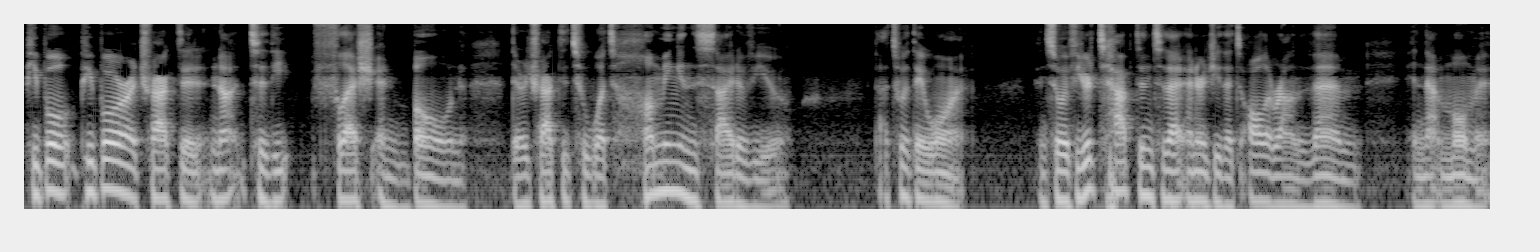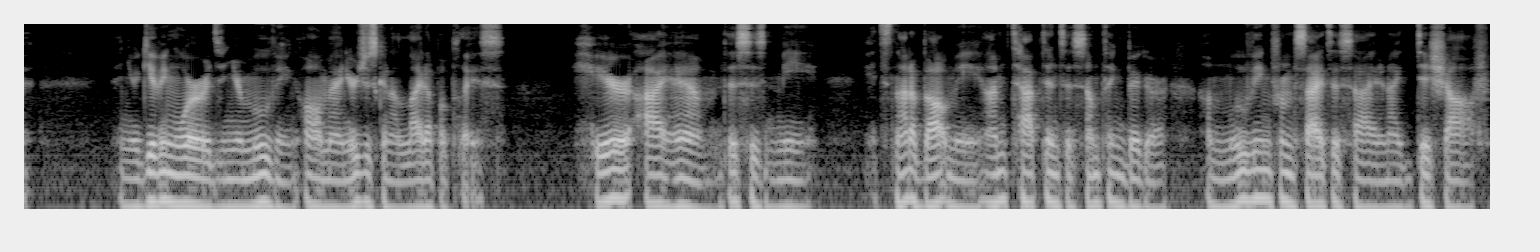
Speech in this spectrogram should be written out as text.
People people are attracted not to the flesh and bone. They're attracted to what's humming inside of you. That's what they want. And so if you're tapped into that energy that's all around them, in that moment and you're giving words and you're moving, oh man, you're just going to light up a place. Here I am. This is me. It's not about me. I'm tapped into something bigger. I'm moving from side to side and I dish off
